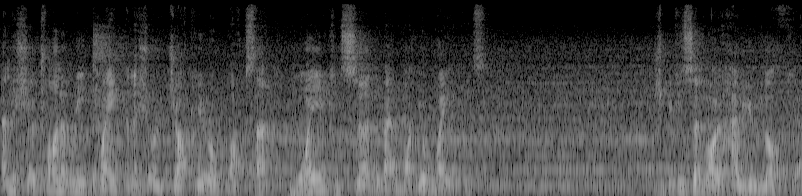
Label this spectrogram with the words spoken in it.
unless you're trying to meet weight, unless you're a jockey or a boxer, why are you concerned about what your weight is? You should be concerned about how you look. yeah.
